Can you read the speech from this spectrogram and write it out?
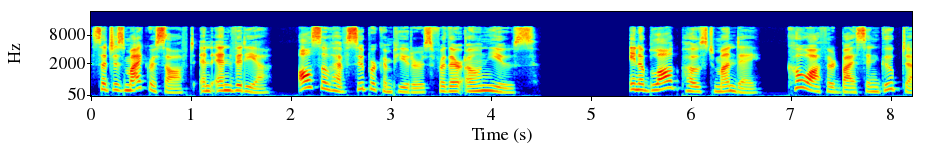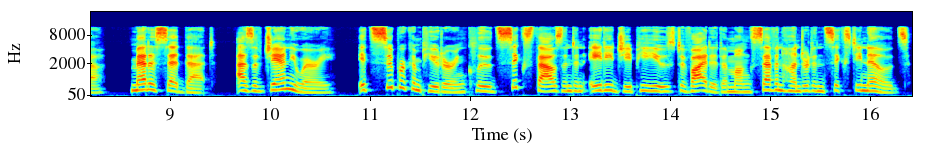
such as Microsoft and Nvidia, also have supercomputers for their own use. In a blog post Monday, co authored by Sengupta, Meta said that, as of January, its supercomputer includes 6,080 GPUs divided among 760 nodes,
